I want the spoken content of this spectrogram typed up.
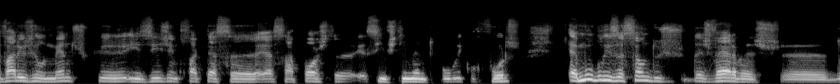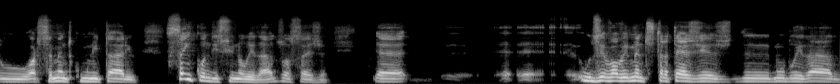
vários elementos que exigem de facto essa, essa aposta, esse investimento público, o reforço, a mobilização dos, das verbas do orçamento comunitário sem condicionalidades, ou seja, o desenvolvimento de estratégias de mobilidade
